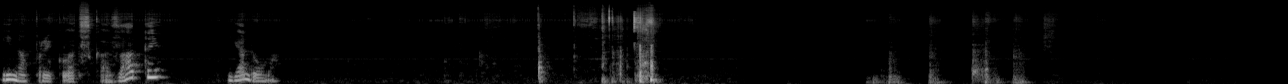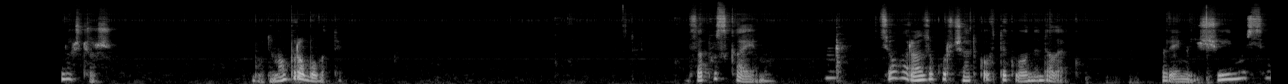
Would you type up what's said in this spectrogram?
І, наприклад, сказати я дома. Ну що ж, будемо пробувати. Запускаємо. Цього разу курчатко втекло недалеко. Переміщуємося,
